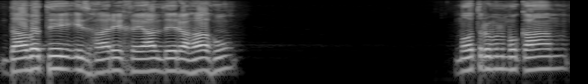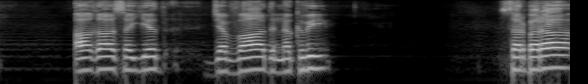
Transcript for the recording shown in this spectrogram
دعوت اظہار خیال دے رہا ہوں۔ محترم المقام آغا سید جواد نقوی، سربراہ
